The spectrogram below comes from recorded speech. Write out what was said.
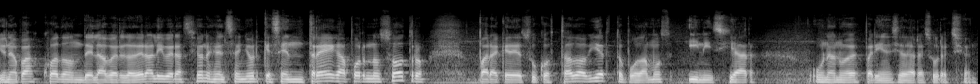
y una Pascua donde la verdadera liberación es el Señor que se entrega por nosotros para que de su costado abierto podamos iniciar una nueva experiencia de resurrección.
